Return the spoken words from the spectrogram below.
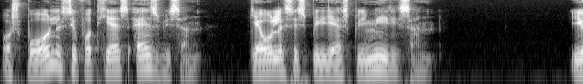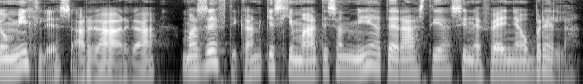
ώσπου όλες οι φωτιές έσβησαν και όλες οι σπηλιές πλημμύρισαν. Οι ομίχλες αργά-αργά μαζεύτηκαν και σχημάτισαν μία τεράστια συνεφένια ομπρέλα.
